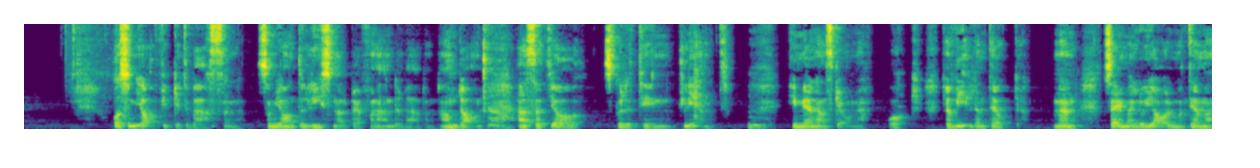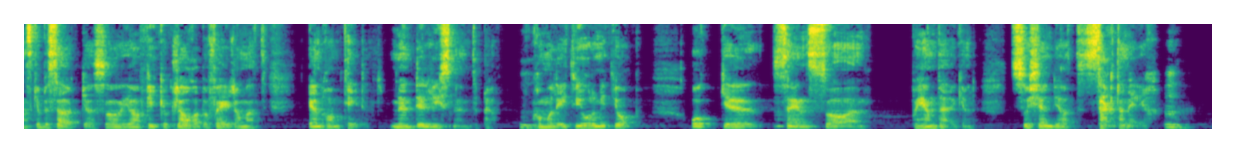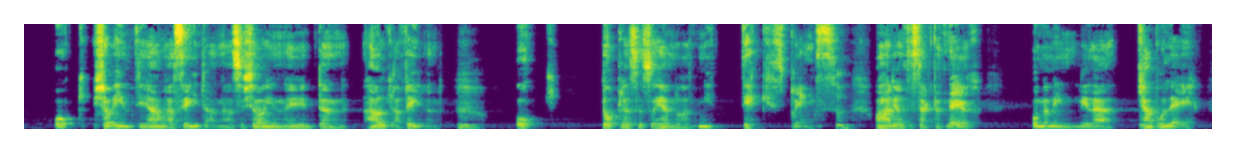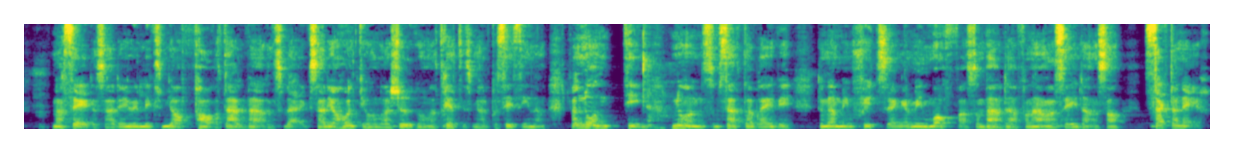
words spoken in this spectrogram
Och som jag fick ett varsel som jag inte lyssnade på från andevärlden häromdagen. Ja. Alltså att jag skulle till en klient i Mellanskåne och jag ville inte åka. Men så är man lojal mot den man ska besöka så jag fick ju klara besked om att ändra om tiden. Men det lyssnade jag inte på. Kommer dit och gjorde mitt jobb. Och eh, sen så eh, på hemvägen så kände jag att sakta ner. Och kör in till andra sidan, alltså kör in i den högra filen. Och då plötsligt så händer att mitt däck sprängs. Och hade jag inte saktat ner och med min lilla cabriolet Mercedes så hade ju liksom jag farit all världens väg. Så hade jag hållit till 120-130 som jag hade precis innan. Det var någonting, någon som satt där bredvid. Den där min skyddsängel, min morfar som var där från andra sidan och sa sakta ner.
